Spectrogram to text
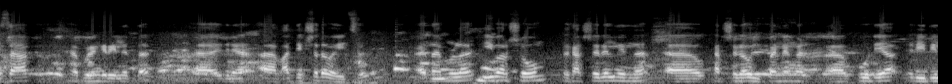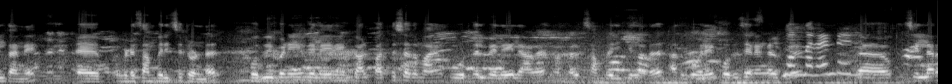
Ishaq Puzhankariyilath ഇതിന് അധ്യക്ഷത വഹിച്ചു. നമ്മൾ ഈ വർഷവും കർഷകരിൽ നിന്ന് കർഷക ഉൽപ്പന്നങ്ങൾ കൂടിയ രീതിയിൽ തന്നെ ഇവിടെ സംഭരിച്ചിട്ടുണ്ട്. പൊതുവിപണി വിലയിനേക്കാൾ പത്ത് ശതമാനം കൂടുതൽ വിലയിലാണ് നമ്മൾ സംഭരിക്കുന്നത്. അതുപോലെ പൊതുജനങ്ങൾക്ക് ചില്ലറ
